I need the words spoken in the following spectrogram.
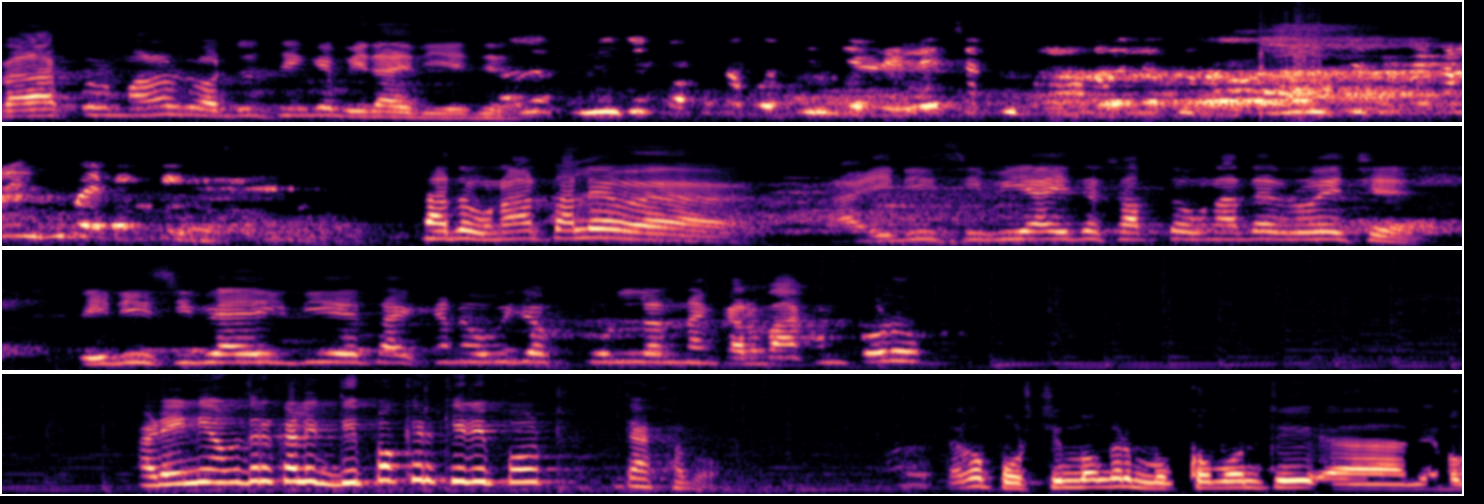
ব্যারাকপুর মানুষ অর্জুন সিংকে বিদায় দিয়েছে। উনি যে যে রেলের চাকরি বন্ধ গেছে মুখ্যমন্ত্রী থাকাকালীন খুবই বিক্রি হয়েছে। না তো ওনার তাহলে ইডি সিবিআই তো সব তো ওনাদের রয়েছে। ইডি সিবিআই দিয়ে তা এখানে অভিযোগ করলেন না কারণ এখন করুক। আর এই নিয়ে আমাদের কালে দীপকের কি রিপোর্ট দেখাবো। দেখো পশ্চিমবঙ্গের মুখ্যমন্ত্রী আহ, এবং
